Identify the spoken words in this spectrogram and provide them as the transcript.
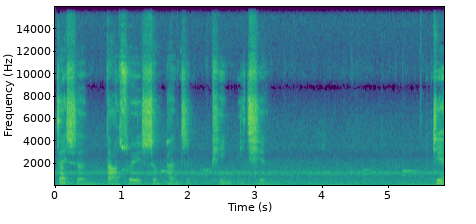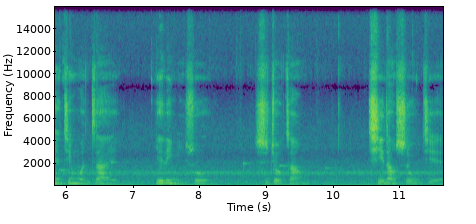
在神打碎审判之瓶以前。今天的经文在耶利米书。十九章七到十五节，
